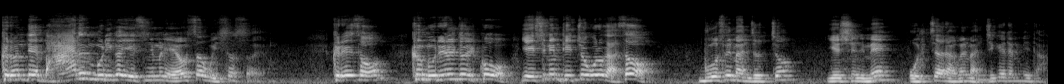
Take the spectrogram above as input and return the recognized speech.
그런데 많은 무리가 예수님을 에워싸고 있었어요. 그래서 그 무리를 들고 예수님 뒤쪽으로 가서 무엇을 만졌죠? 예수님의 옷자락을 만지게 됩니다.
